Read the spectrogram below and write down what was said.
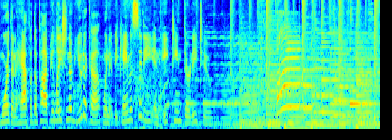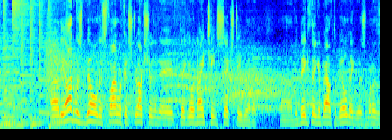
more than half of the population of Utica when it became a city in 1832. Uh, the Aud was built as final construction, they, they go 1960 with it. Uh, the big thing about the building was one of the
